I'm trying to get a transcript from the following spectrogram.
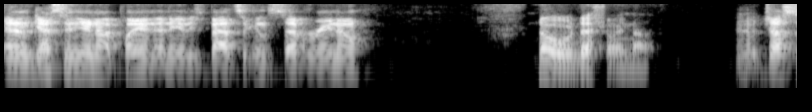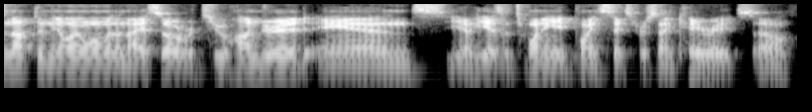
And I'm guessing you're not playing any of these bats against Severino. No, definitely not. You know, Justin Upton, the only one with an ISO over 200, and you know he has a 28.6% K rate. So.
